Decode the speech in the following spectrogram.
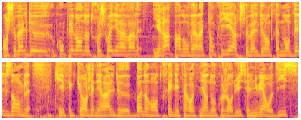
En cheval de complément, notre choix ira, vers la Templière, cheval de l'entraînement d'Elzangle, qui effectue en général de bonnes rentrées. Il est à retenir donc aujourd'hui, c'est le numéro 10.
